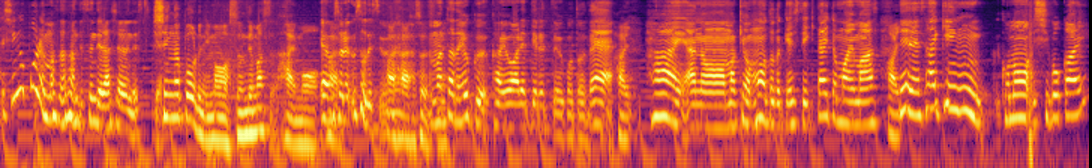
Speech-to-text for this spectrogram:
けシンガポールに増田さんって住んでらっしゃるんですシンガポールに今は住んでます。はい、もう。いや、はいそれ嘘ですよね。はいはいはいそうですねまあ、ただよく通われてるということで、はい。はい。あのーまあ、今日もお届けしていきたいと思います。はいでね、最近、この4、5回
